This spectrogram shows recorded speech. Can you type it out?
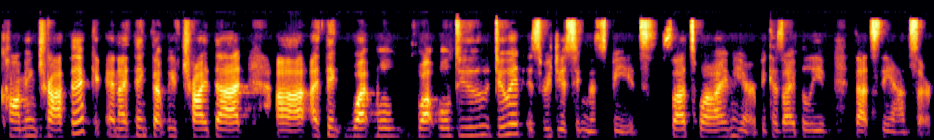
calming traffic. And I think that we've tried that. Uh, I think what will, what will do, do it is reducing the speeds. So that's why I'm here because I believe that's the answer.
